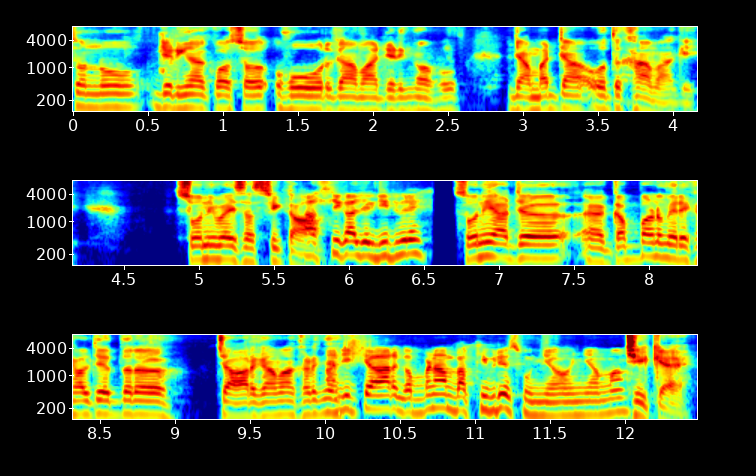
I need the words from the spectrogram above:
ਤੁਹਾਨੂੰ ਜਿਹੜੀਆਂ ਕੁਝ ਹੋਰ ਗਾਵਾਂ ਜਿਹੜੀਆਂ ਉਹ ਜਾਂ ਮੱਝਾਂ ਉਹ ਦਿਖਾਵਾਂਗੇ। ਸੋਨੀ ਬਾਈ ਸਤਿ ਸ਼੍ਰੀ ਸਤਿ ਅਕਾਲ ਸ਼੍ਰੀ ਅਕਾਲ ਜਗਜੀਤ ਵੀਰੇ। ਸੋਨੀ ਅੱਜ ਅ, ਗੱਭਣ ਮੇਰੇ ਖਿਆਲ 'ਚ ਇੱਧਰ ਚਾਰ ਗਾਵਾਂ ਖੜੀਆਂ ਹਾਂਜੀ ਚਾਰ ਗੱਬਣਾ ਬਾਕੀ ਵੀਰੇ ਸੂਈਆਂ ਹੋਈਆਂ ਵਾ। ਠੀਕ ਹੈ।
